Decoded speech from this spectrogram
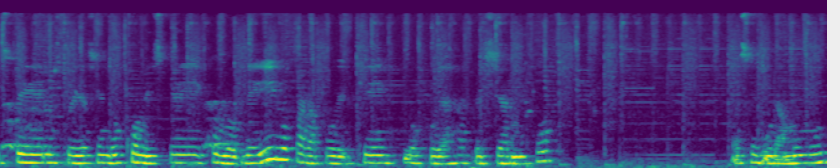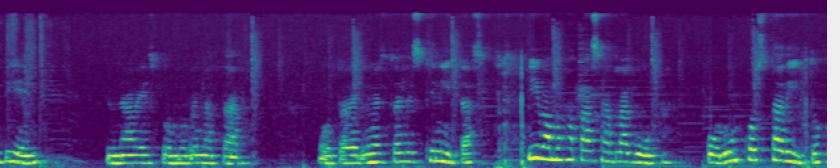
este lo estoy haciendo con este color de hilo para poder que lo puedas apreciar mejor aseguramos muy bien de una vez podemos rematar otra vez nuestras esquinitas y vamos a pasar la aguja por un costadito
